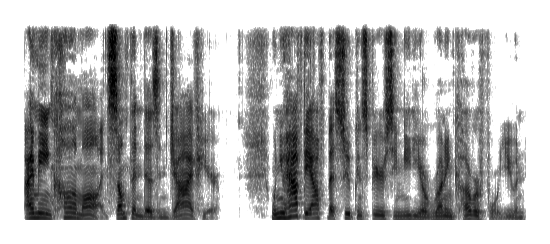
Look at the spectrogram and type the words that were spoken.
I mean, come on, something doesn't jive here. When you have the alphabet soup conspiracy media running cover for you and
